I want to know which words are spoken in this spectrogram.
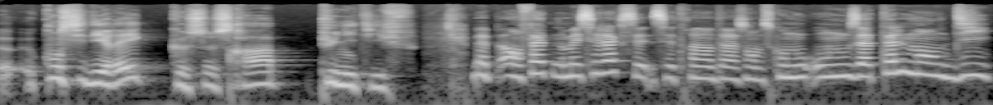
euh, considérer que ce sera punitif? En fait, c'est là que c'est très intéressant, parce qu'on nous, a tellement dit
